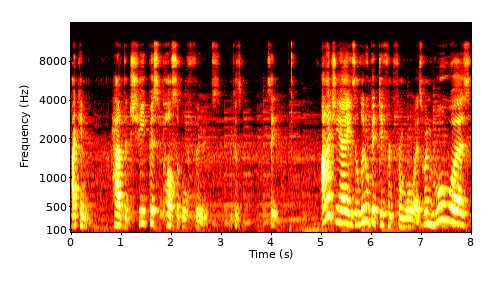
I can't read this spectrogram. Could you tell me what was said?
I can have the cheapest possible foods. Because, see, IGA is a little bit different from Woolworths. When Woolworths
